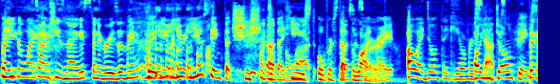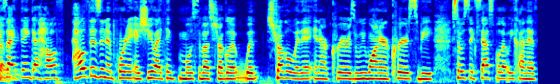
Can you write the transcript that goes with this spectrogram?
like the one time she's nice and agrees with me. But you, you, you think that she sh- uh, that he lot. overstepped the line, right? Oh, I don't think he overstepped. Oh, you don't think because so. I think a health health is an important issue. I think most of us struggle with struggle with it in our careers. We want our careers to be so successful that we kind of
